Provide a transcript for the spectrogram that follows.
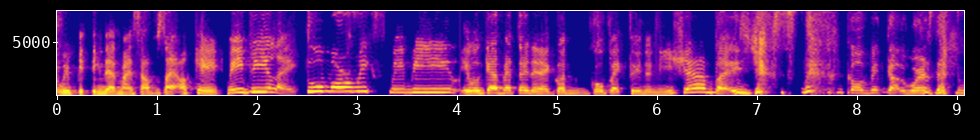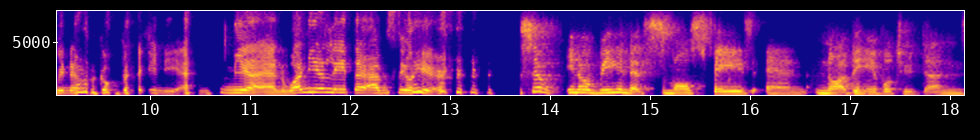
repeating that myself. It's like okay, maybe like two more weeks, maybe it will get better. Then I can go back to Indonesia, but it's just COVID got worse, and we never go back in the end. Yeah, and one year later, I'm still here. So you know being in that small space and not being able to dance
